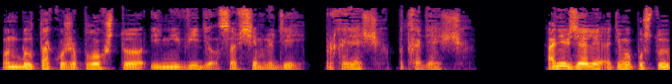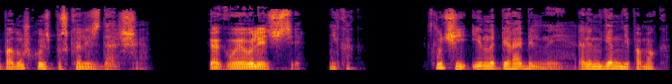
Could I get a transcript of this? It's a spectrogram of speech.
Он был так уже плох, что и не видел совсем людей проходящих, подходящих. Они взяли от него пустую подушку и спускались дальше. — Как вы его лечите? — Никак. Случай иноперабельный, рентген не помог.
